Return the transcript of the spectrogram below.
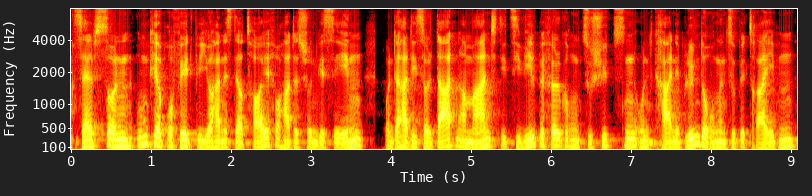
Selbst so ein Umkehrprophet wie Johannes der Täufer hat es schon gesehen und er hat die Soldaten ermahnt, die Zivilbevölkerung zu schützen und keine Plünderungen zu betreiben.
